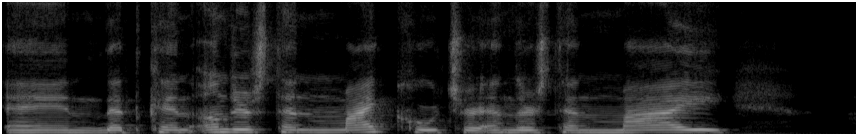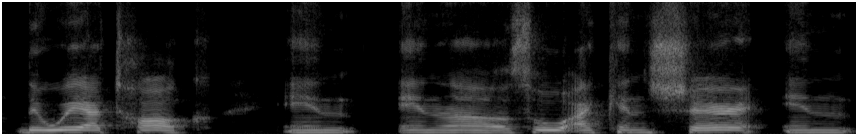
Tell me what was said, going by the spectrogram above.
and that can understand my culture, understand my the way I talk, and and uh, so I can share and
